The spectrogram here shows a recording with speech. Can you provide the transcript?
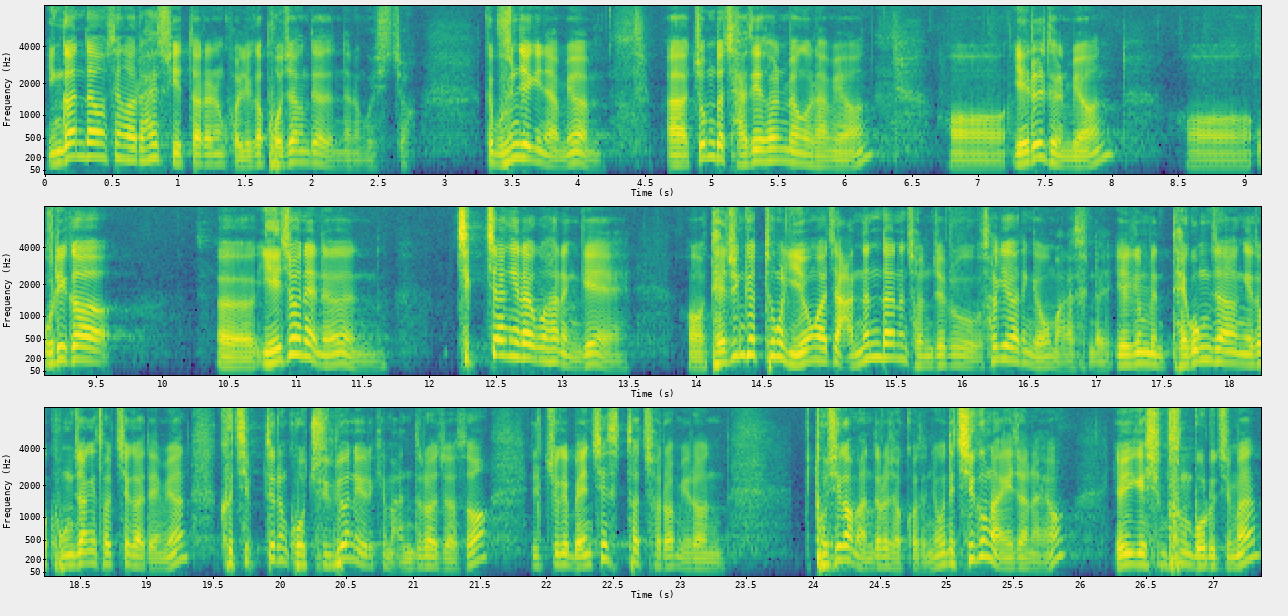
인간다운 생활을 할 수 있다라는 권리가 보장돼야 된다는 것이죠. 그 무슨 얘기냐면 아, 좀 더 자세히 설명을 하면 어, 예를 들면 어, 우리가 어, 예전에는 직장이라고 하는 게 어, 대중교통을 이용하지 않는다는 전제로 설계가 된 경우가 많았습니다. 예를 들면 대공장에서 공장이 설치가 되면 그 집들은 그 주변에 이렇게 만들어져서 일종의 맨체스터처럼 이런 도시가 만들어졌거든요. 근데 지금은 아니잖아요. 여기 계신 분은 모르지만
